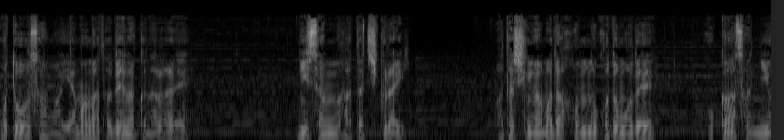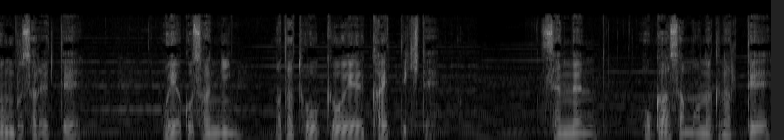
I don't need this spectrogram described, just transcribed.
お父さんは山形で亡くなられ兄さんが二十歳くらい私がまだほんの子供でお母さんにおんぶされて親子三人また東京へ帰ってきて先年お母さんも亡くなって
